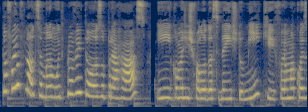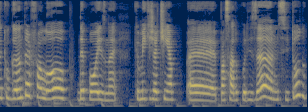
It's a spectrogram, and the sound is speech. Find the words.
Então foi um final de semana muito proveitoso pra Haas. E como a gente falou do acidente do Mick, foi uma coisa que o Gunter falou depois, né? Que o Mick já tinha é, passado por exames e tudo,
